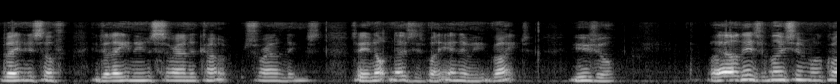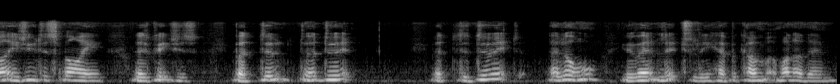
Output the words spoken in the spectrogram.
blending yourself into alien surrounding surroundings so you're not noticed by the enemy, right? Usual. Well, this mission requires you to spy on those creatures, but do, do, do it, but to do it at all, you literally have become one of them.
